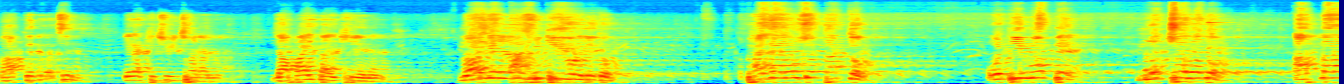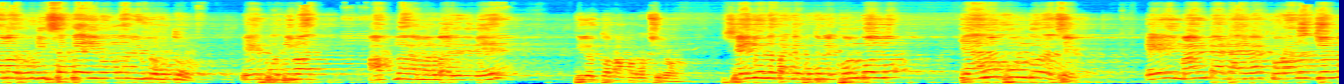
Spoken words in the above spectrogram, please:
ভাবতে পেরেছেন? এরা কিছুই ছাড়ে না। যা পাই তাই খেয়ে নেয়। মর্গের লাশ বিক্রি করে দিত। ভেজাল ঔষধ থাকতো। ওটির মধ্যে মৎস্য হতো। আপনার আমার রোগীর সাথে এই নোংরামিগুলো হতো। এর প্রতিবাদ আপনার আমার বাড়ির মেয়ে তিলোত্তমা করেছিল। সেই জন্য তাকে প্রথমে খুন করল। কেন খুন করেছে? এই মাইন্ডটা ডাইভার্ট করানোর জন্য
